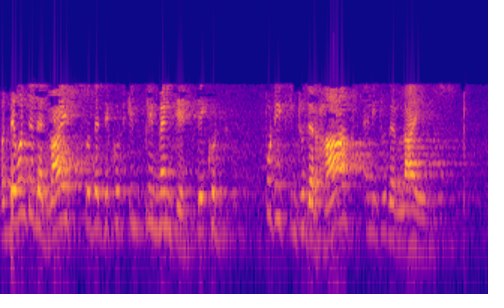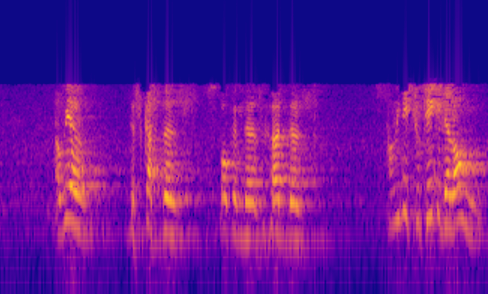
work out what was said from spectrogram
But they wanted advice so that they could implement it. They could put it into their hearts and into their lives. Now we have discussed this, spoken this, heard this. Now we need to take it along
